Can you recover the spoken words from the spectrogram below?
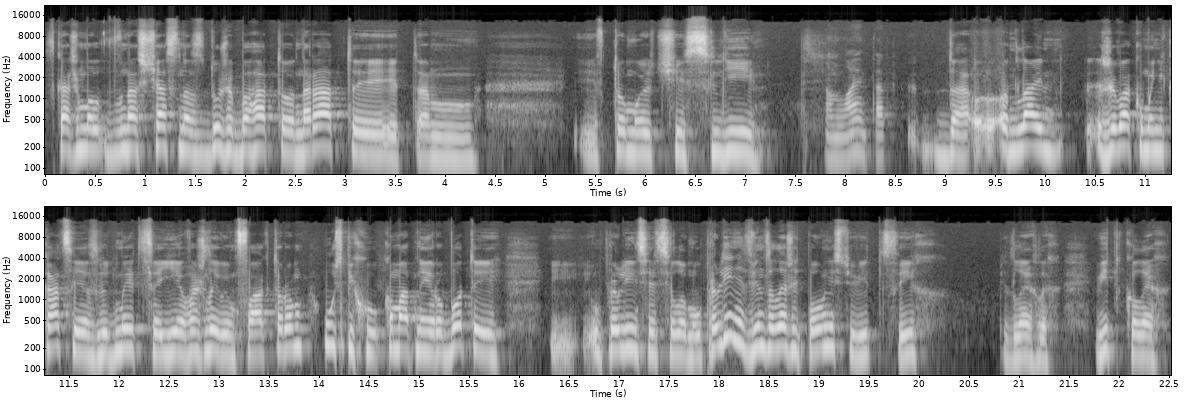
Скажімо, в наш час у нас дуже багато нарад, і, там, і в тому числі. Онлайн, так? Да, онлайн жива комунікація з людьми це є важливим фактором успіху командної роботи і управлінця в цілому. Управлінець він залежить повністю від своїх підлеглих, від колег.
